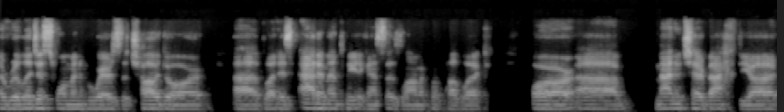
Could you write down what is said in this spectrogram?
a religious woman who wears the chador, uh, but is adamantly against the Islamic Republic, or uh, Manouchehr Bakhtiari,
